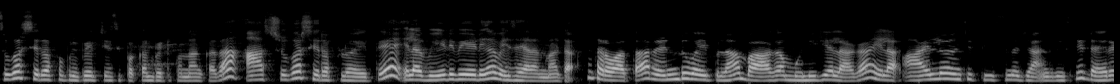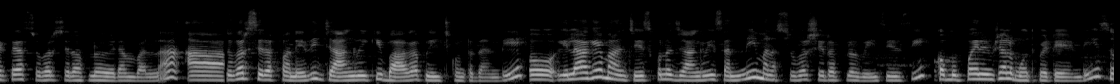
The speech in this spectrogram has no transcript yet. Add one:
షుగర్ సిరప్ ప్రిపేర్ చేసి పక్కన పెట్టుకున్నాం కదా ఆ షుగర్ సిరప్లో అయితే ఇలా వేడి వేడిగా వేసేయాలన్నమాట. తర్వాత రెండు వైపులా బాగా మునిగేలాగా ఇలా ఆయిల్లో నుంచి తీసిన జాంగ్రీస్ని డైరెక్ట్గా షుగర్ సిరప్లో వేయడం వల్ల ఆ షుగర్ సిరప్ అనేది జాంగ్రీకి బాగా పీల్చుకుంటదండి. సో ఇలాగే మనం చేసుకున్న జాంగ్రీస్ అన్ని మన షుగర్ సిరప్లో వేసేసి ఒక ముప్పై నిమిషాలు మూత పెట్టేయండి. సో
